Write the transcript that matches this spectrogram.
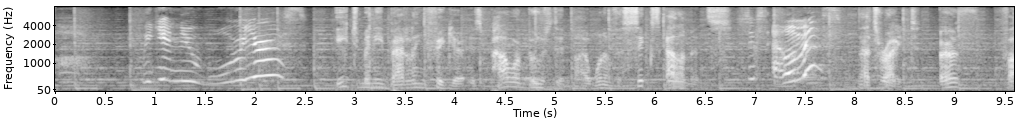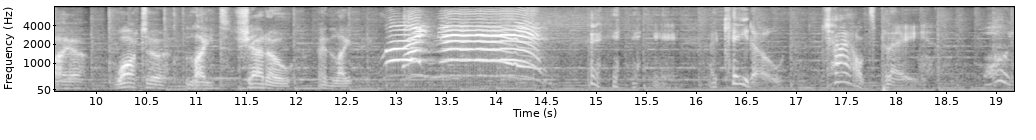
We get new warriors? Each mini battling figure is power boosted by one of the six elements. Six elements? That's right Earth, Fire, Water, Light, Shadow, and Lightning. Lightning! Akedo, child's play. Wally,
